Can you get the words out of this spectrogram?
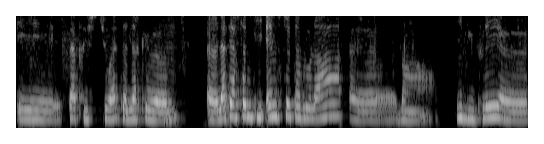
et pas plus, tu vois. C'est-à-dire que mm. la personne qui aime ce tableau-là, ben, s'il lui plaît,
